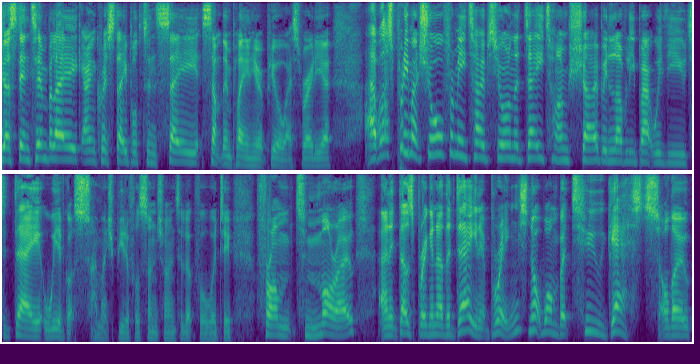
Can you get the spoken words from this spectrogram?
Justin Timberlake and Chris Stapleton say something playing here at Pure West Radio. Uh, well, that's pretty much all from me, Tobes, here on the daytime show. Been lovely back with you today. We have got so much beautiful sunshine to look forward to from tomorrow, and it does bring another day, and it brings not one but two guests, although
